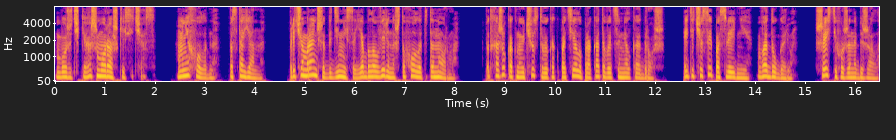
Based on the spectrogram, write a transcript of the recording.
Божечки, аж мурашки сейчас. Мне холодно, постоянно. Причем раньше до Дениса я была уверена, что холод — это норма. Подхожу к окну и чувствую, как по телу прокатывается мелкая дрожь. Эти часы последние, в аду горю. Шесть их уже набежало.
